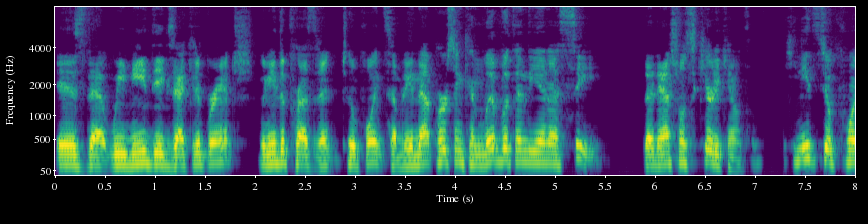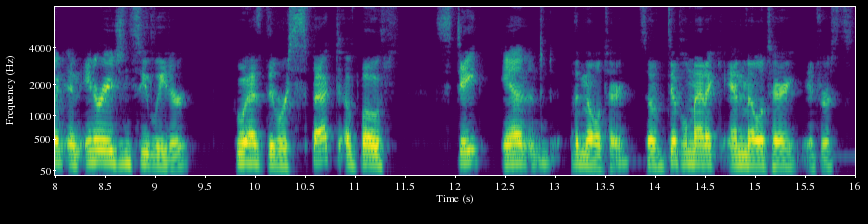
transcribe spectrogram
is that we need the executive branch, we need the president to appoint somebody, and that person can live within the NSC, the National Security Council. He needs to appoint an interagency leader who has the respect of both state and the military, so diplomatic and military interests.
